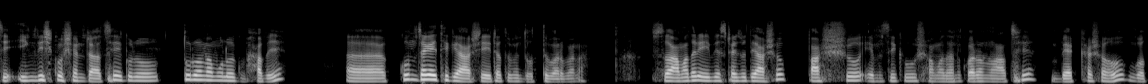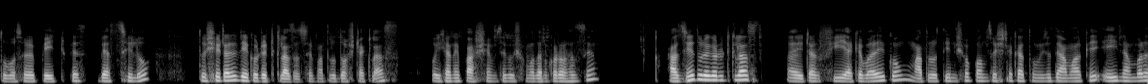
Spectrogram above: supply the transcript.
যে ইংলিশ কোয়েশ্চেনটা আছে, এগুলো তুলনামূলকভাবে কোন জায়গায় থেকে আসে এটা তুমি ধরতে পারবে না। সো আমাদের এই ব্যাচটায় যদি আসো ৫০০ এমসিকিউ সমাধান করানো আছে, ব্যাখ্যা সহ গত বছরের পেইড ব্যাচ ছিল। তো সেটারই রেকর্ডেড ক্লাস আছে, মাত্র ১০ টা ক্লাস। ওইখানে ৫০০ এমসিকিউ সমাধান করা হয়েছে। আর যেহেতু রেকর্ডেড ক্লাস এটার ফি একেবারেই কম, মাত্র ৳৩৫০ তুমি যদি আমাকে এই নাম্বারে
